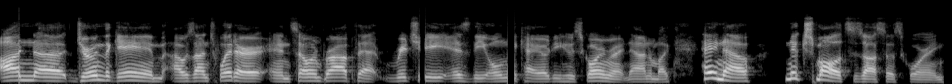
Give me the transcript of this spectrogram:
on uh, during the game, I was on Twitter and someone brought up that Ritchie is the only Coyote who's scoring right now, and I'm like, hey, now Nick Schmaltz is also scoring,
